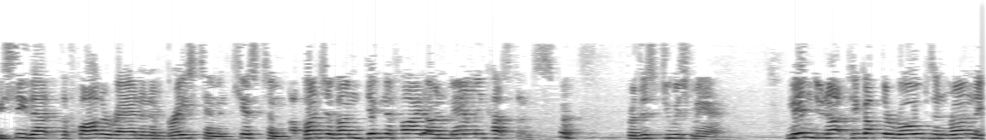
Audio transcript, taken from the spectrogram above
We see that the father ran and embraced him and kissed him, a bunch of undignified, unmanly customs for this Jewish man. Men do not pick up their robes and run. They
